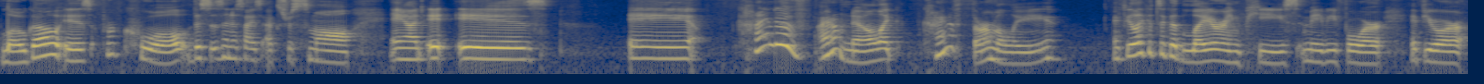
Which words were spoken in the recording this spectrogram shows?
logo is for Kuhl. This is in a size extra small and it is a kind of, I don't know, like kind of thermally. I feel like it's a good layering piece maybe for if you're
